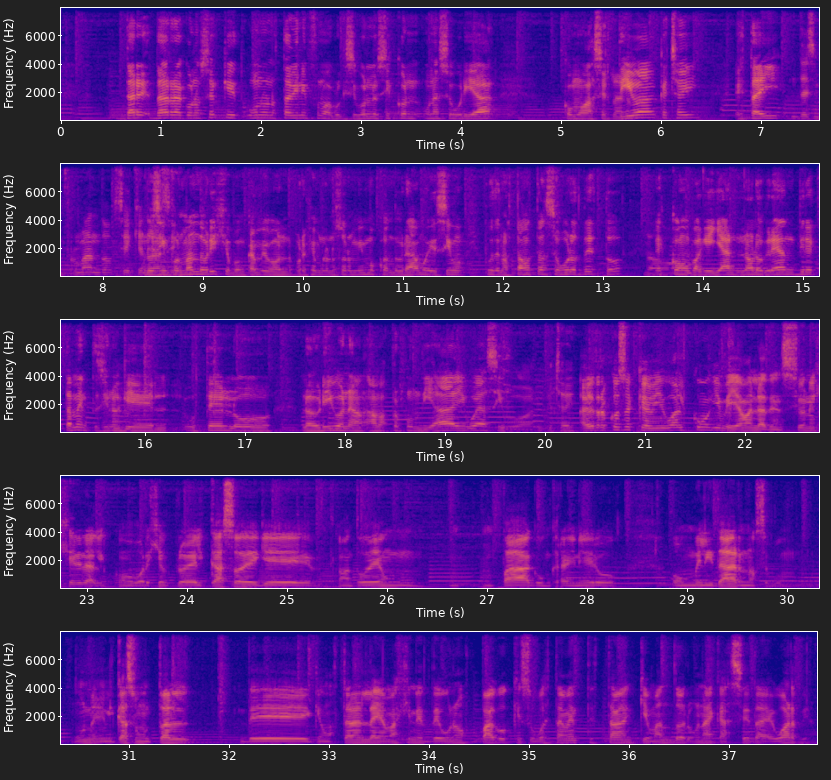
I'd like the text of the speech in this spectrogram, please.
dar, dar a conocer que uno no está bien informado. Porque si vos lo decís con una seguridad como asertiva, ¿cachai? Está ahí Desinformando, si es que no desinformando Brigio. Pues, en cambio, con- por ejemplo, nosotros mismos cuando grabamos y decimos, puta, no estamos tan seguros de esto, No. es como para que ya no lo crean directamente, sino que el- ustedes lo, lo averigüen a, a más profundidad y wey así, pues, ¿cachai? Hay otras cosas que a mí igual como que me llaman la atención en general, como por ejemplo el caso de que cuando tú ves un, un, un paco, un carabinero o un militar, no sé, pues, un, el caso puntual de que mostraran las imágenes de unos pacos que supuestamente estaban quemando una caseta de guardia.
